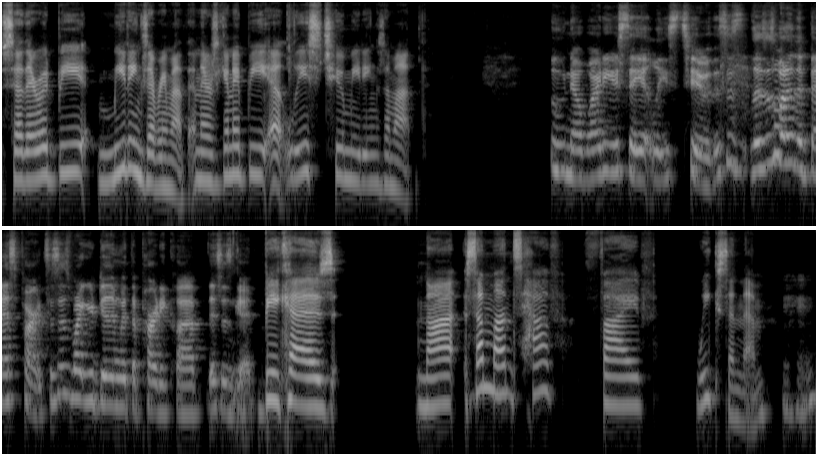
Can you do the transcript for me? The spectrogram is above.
So there would be meetings every month, and there's going to be at least two meetings a month. Ooh, now why do you say at least two? This is this is one of the best parts. This is why you're dealing with the party collab. This is good. Because not some months have five weeks in them. Mm-hmm.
